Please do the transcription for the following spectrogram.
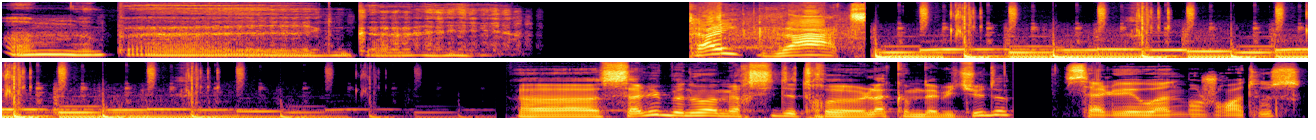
I'm the bad guy. Take that! Euh, salut Benoît, merci d'être là comme d'habitude. Salut Ewan, bonjour à tous.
